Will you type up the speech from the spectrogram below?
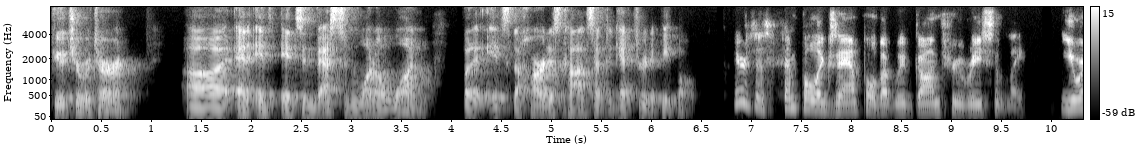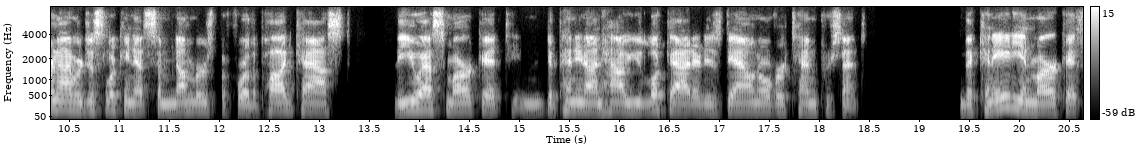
future return. Uh, and it, it's invest in 101, but it's the hardest concept to get through to people. Here's a simple example that we've gone through recently. You and I were just looking at some numbers before the podcast. The US market, depending on how you look at it, is down over 10%. The Canadian market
